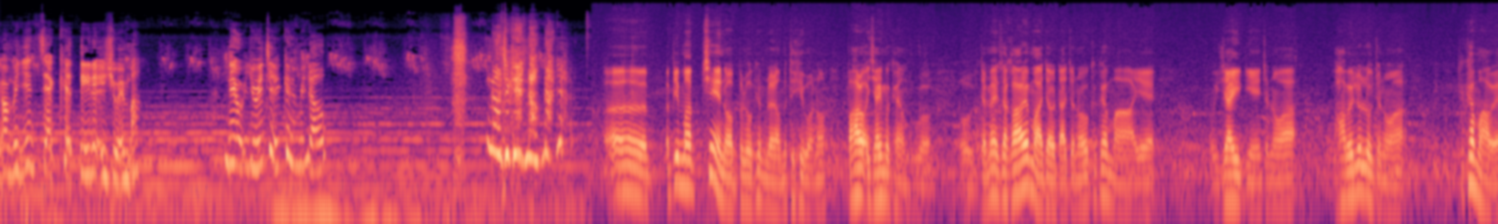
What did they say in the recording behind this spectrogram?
ငါမရင်ချက်ခဲ့သေးတဲ့အရွယ်မှာနေကိုရွေးချယ်ခဲ့မိတော့ငါတကယ်နောက်နိုင်ရအဲအပြစ်မဖြစ်ရင်တော့ဘယ်လိုဖြစ်မလဲတော့မသိဘူးပေါ့နော်ဘာတော့အရိုက်မခံဘူးတော့ဟိုဒါပေမဲ့ဇကားထဲမှာကျတော့ဒါကျွန်တော်တို့ခက်ခက်မာရဲ့ ဟိုရိုက်ရင်ကျွန်တော်ကဘာပဲလုပ်လို့ကျွန်တော်ကခက်ခက်မာပဲ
